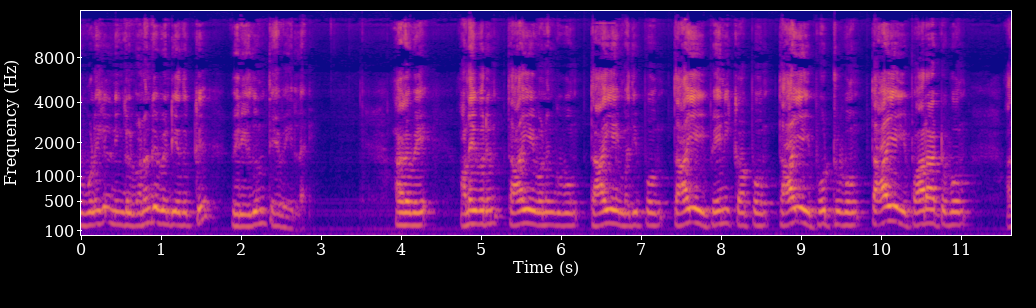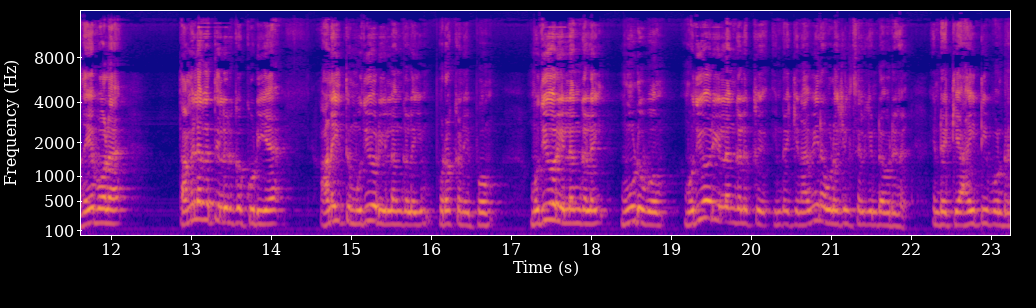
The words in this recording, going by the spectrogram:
இவ்வுலகில் நீங்கள் வணங்க வேண்டியதுக்கு வேறு எதுவும் தேவையில்லை. ஆகவே அனைவரும் தாயை வணங்குவோம் தாயை மதிப்போம் தாயை பேணி காப்போம் தாயை போற்றுவோம் தாயை பாராட்டுவோம். அதேபோல தமிழகத்தில் இருக்கக்கூடிய அனைத்து முதியோர் இல்லங்களையும் புறக்கணிப்போம். முதியோர் இல்லங்களை மூடுவோம். முதியோர் இல்லங்களுக்கு இன்றைக்கு நவீன உலகில் செல்கின்றவர்கள் இன்றைக்கு ஐடி போன்ற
